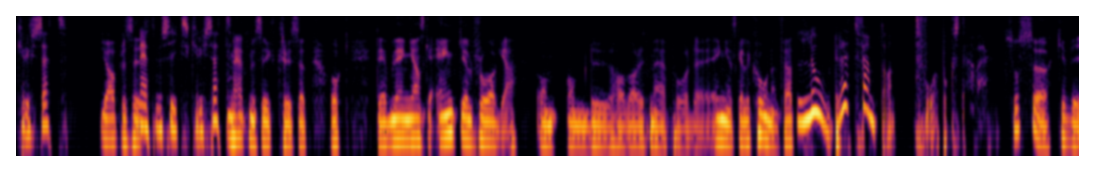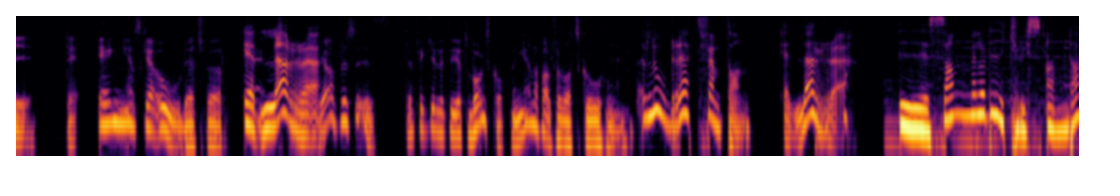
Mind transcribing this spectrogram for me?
Krysset. Ja, precis. Nätmusikskrysset. Nätmusikkrysset. Och det blir en ganska enkel fråga om, om du har varit med på den engelska lektionen. För att Lodrätt 15. Två bokstäver. så söker vi det engelska ordet för... Eller Ja, precis. Det fick ju lite Göteborgskoppling i alla fall för vårt skohorn. lodrätt 15. Eller i sann melodikrysanda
